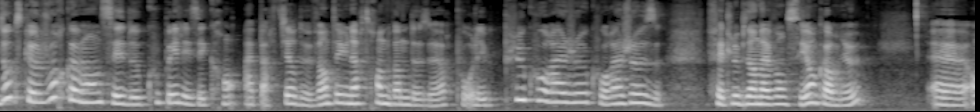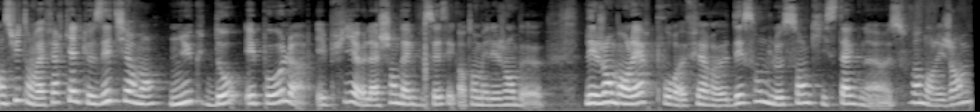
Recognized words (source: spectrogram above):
Donc ce que je vous recommande, c'est de couper les écrans à partir de 21h30, 22h. Pour les plus courageux, courageuses, faites-le bien avant, c'est encore mieux. Euh, ensuite, on va faire quelques étirements, nuque, dos, épaules, et puis euh, la chandelle. Vous savez, c'est quand on met les jambes, euh, les jambes en l'air pour faire descendre le sang qui stagne souvent dans les jambes.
